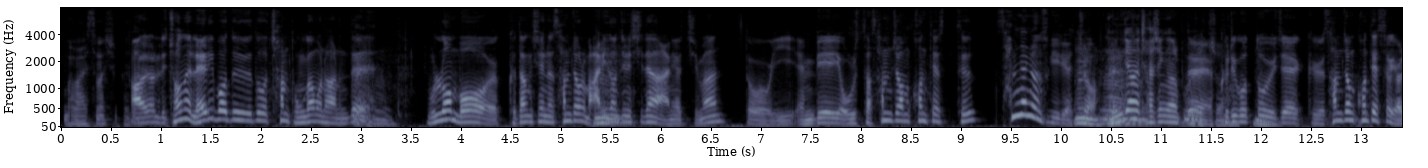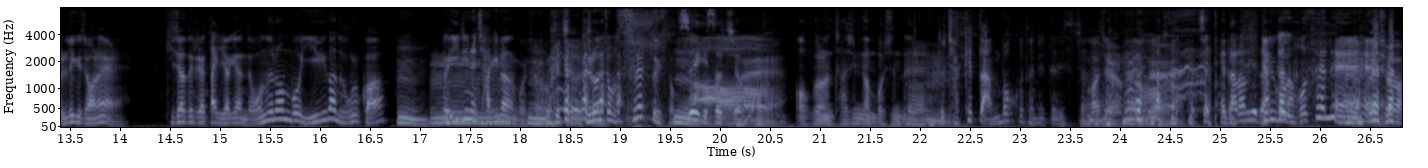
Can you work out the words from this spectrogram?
뭐 말씀하실 거예요. 아, 저는 래리 버드도 참 동감을 하는데 네. 물론 뭐 그 당시에는 3점을 많이 음. 던지는 시대는 아니었지만 또 이 NBA 올스타 3점 컨테스트 3년 연속 1위였죠. 음, 굉장한 자신감을 네. 보여줬죠. 그리고 또 음. 이제 그 3점 컨테스트가 열리기 전에 기자들이랑 딱 이야기하는데 오늘은 뭐 2위가 누굴까? 음. 그러니까 1위는 자기라는 거죠. 음, 그쵸, 그쵸. 그런 좀 swag도 있었고. swag 있었죠. 네. 어, 그런 자신감 멋있네. 네. 또 자켓도 안 벗고 던질 때도 있었잖아요. 맞아요. 네. 네. 진짜 대단합니다. 약간 허세네. 그렇죠.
